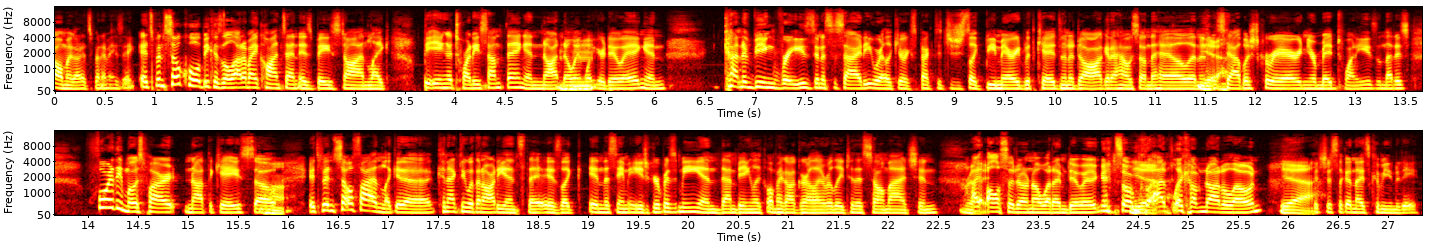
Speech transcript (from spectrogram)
Oh my God, it's been amazing. It's been so cool because a lot of my content is based on like being a 20 something and not knowing Mm-hmm. what you're doing and kind of being raised in a society where like you're expected to just like be married with kids and a dog and a house on the hill and an Yeah. established career in your mid 20s. And that is for the most part not the case. So Uh-huh. it's been so fun like uh, connecting with an audience that is like in the same age group as me and them being like, oh my God, girl, I relate to this so much. And Right. I also don't know what I'm doing. And so I'm Yeah. glad like I'm not alone. Yeah. It's just like a nice community.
